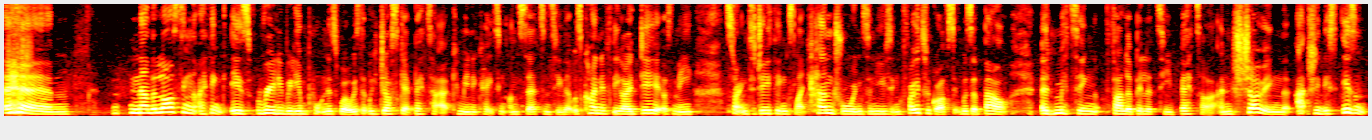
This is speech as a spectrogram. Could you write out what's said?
Um, now, the last thing that I think is really, really important as well is that we just get better at communicating uncertainty. That was kind of the idea of me starting to do things like hand drawings and using photographs. It was about admitting fallibility better and showing that actually this isn't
